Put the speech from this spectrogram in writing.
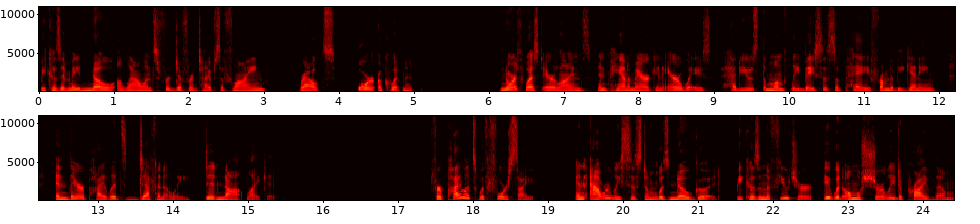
because it made no allowance for different types of flying, routes, or equipment. Northwest Airlines and Pan American Airways had used the monthly basis of pay from the beginning, and their pilots definitely did not like it. For pilots with foresight, an hourly system was no good because in the future it would almost surely deprive them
